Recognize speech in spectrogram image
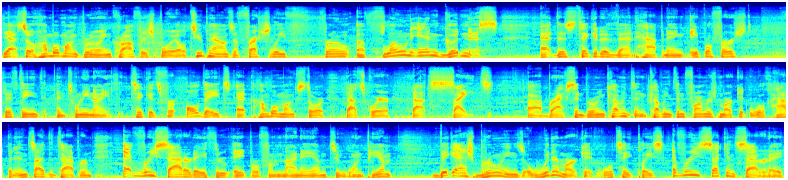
Yeah, so Humble Monk Brewing crawfish boil, two pounds of freshly fro- uh, flown in goodness at this ticket event happening April 1st, 15th, and 29th. Tickets for all dates at humblemonkstore.square.site. Uh, Braxton Brewing Covington. Covington Farmers Market will happen inside the tap room every Saturday through April from 9 a.m. to 1 p.m. Big Ash Brewing's Winter Market will take place every second Saturday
